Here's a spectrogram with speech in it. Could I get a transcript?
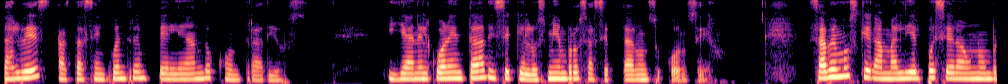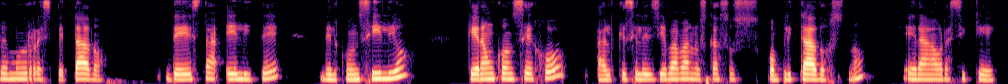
Tal vez hasta se encuentren peleando contra Dios. Y ya en el 40 dice que los miembros aceptaron su consejo. Sabemos que Gamaliel pues era un hombre muy respetado de esta élite del concilio que era un consejo al que se les llevaban los casos complicados, ¿no? Era ahora sí que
